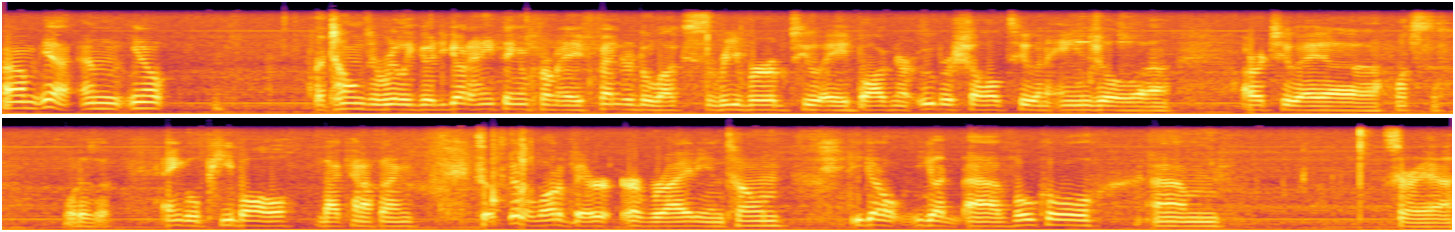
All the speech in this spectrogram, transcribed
Um, yeah, and, you know, the tones are really good. You got anything from a Fender Deluxe reverb to a Bogner Uberschall to an Angel, uh, or to a, uh, what's the, what is it? Angel P-Ball, that kind of thing. So it's got a lot of variety in tone. You got you got uh, vocal, um, sorry, uh,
